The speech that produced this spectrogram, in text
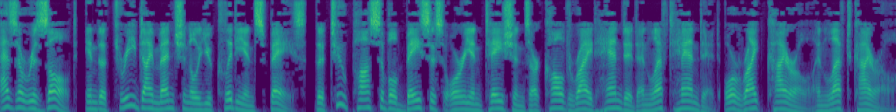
As a result, in the three-dimensional Euclidean space, the two possible basis orientations are called right-handed and left-handed or right chiral and left chiral.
